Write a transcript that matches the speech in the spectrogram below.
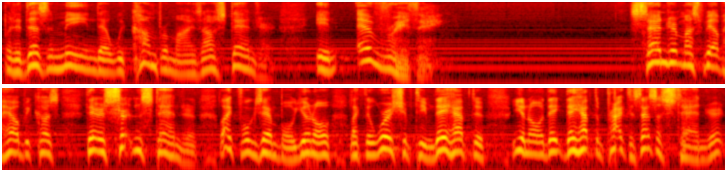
But it doesn't mean that we compromise our standard in everything. Standard must be upheld because there is certain standard. Like for example, you know, like the worship team, they have to, you know, they, they have to practice. That's a standard.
